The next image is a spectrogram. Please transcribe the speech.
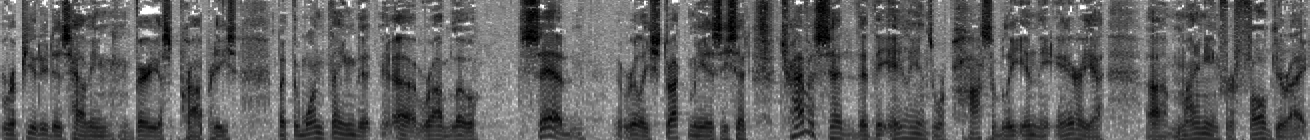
reputed as having various properties. But the one thing that uh, Rob Lowe said that really struck me is he said Travis said that the aliens were possibly in the area uh, mining for fulgurite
